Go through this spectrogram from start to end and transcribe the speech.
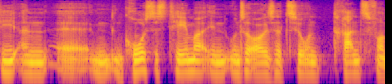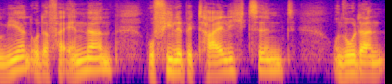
die ein, äh, ein, großes Thema in unserer Organisation transformieren oder verändern, wo viele beteiligt sind und wo dann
